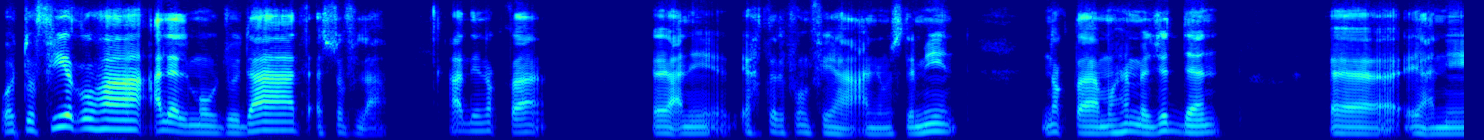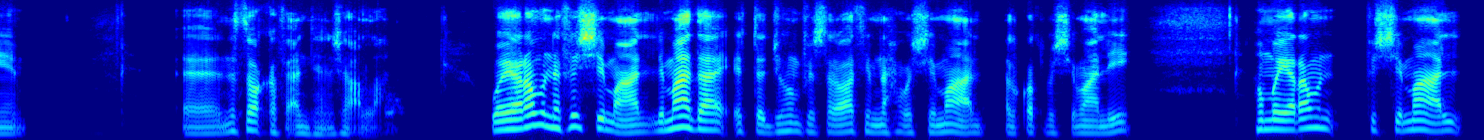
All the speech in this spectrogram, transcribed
وتفيضها على الموجودات السفلى. هذه نقطة يعني يختلفون فيها عن المسلمين. نقطة مهمة جدا آه، يعني آه، نتوقف عندها إن شاء الله. ويرون في الشمال لماذا يتجهون في صلواتهم نحو الشمال القطب الشمالي؟ هم يرون في الشمال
